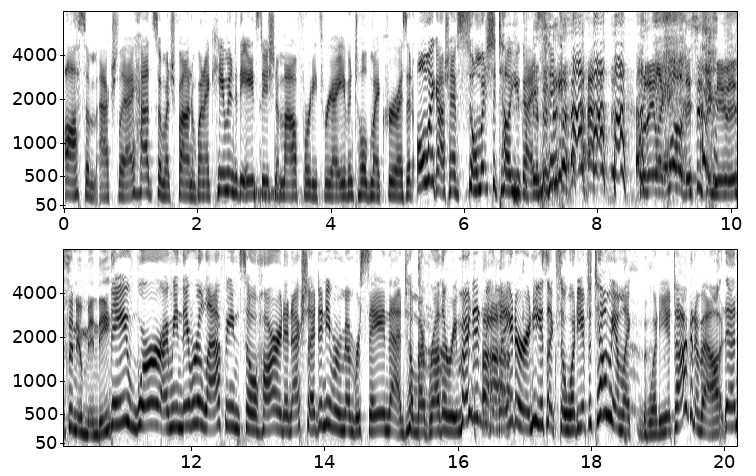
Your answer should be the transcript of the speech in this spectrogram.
awesome. Actually, I had so much fun when I came into the aid station at mile 43. I even told my crew, I said, "Oh my gosh, I have so much to tell you guys." Were they like, "Whoa, this is a new this is a new Mindy"? They were. I mean, they were laughing so hard. And actually, I didn't even remember saying that until my brother reminded me later. And he's like, So what do you have to tell me? I'm like, What are you talking about? And,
